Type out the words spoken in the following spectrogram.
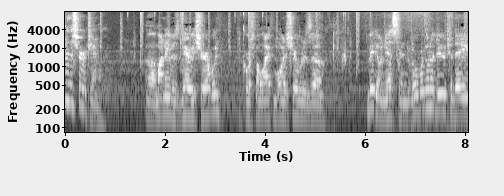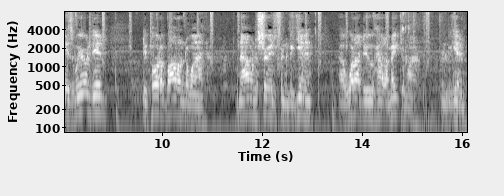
To the Sherwood channel. Uh, my name is Gary Sherwood. Of course, my wife Marta Sherwood is uh, videoing this, and what we're going to do today is we already did the part of bottling the wine. Now I'm going to show you from the beginning uh, what I do, how I make the wine from the beginning.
